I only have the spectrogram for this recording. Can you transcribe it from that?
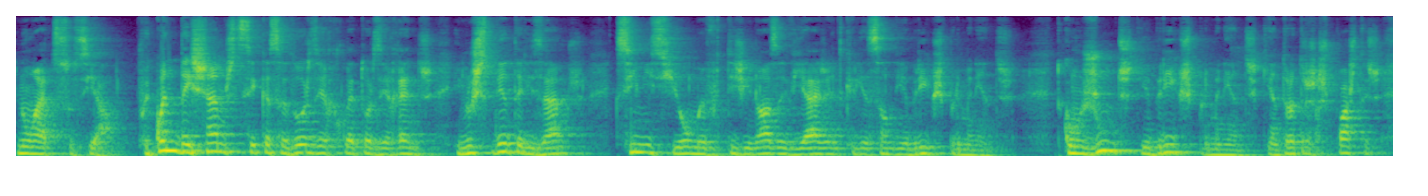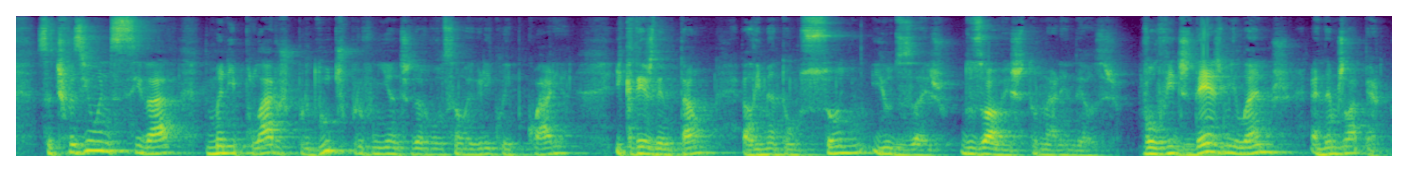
num ato social. Foi quando deixámos de ser caçadores e recoletores errantes e nos sedentarizamos que se iniciou uma vertiginosa viagem de criação de abrigos permanentes. De conjuntos de abrigos permanentes que, entre outras respostas, satisfaziam a necessidade de manipular os produtos provenientes da Revolução Agrícola e Pecuária e que, desde então, alimentam o sonho e o desejo dos homens se tornarem deuses. Volvidos 10 mil anos, andamos lá perto.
